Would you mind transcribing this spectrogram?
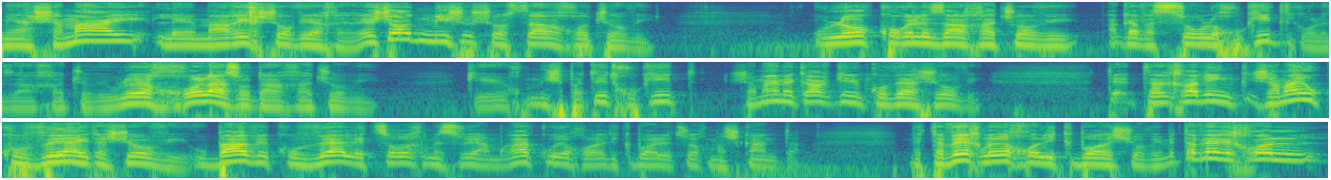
מהשמאי למעריך שווי אחר. יש עוד מישהו שעושה הערכות שווי. הוא לא קורא לזה הערכת שווי. אגב, אסור לו חוקית לקרוא לזה הערכת שווי. הוא לא יכול לעשות הערכת שווי. כי משפטית, חוקית, שמאי מקרקעין קובע שווי. צריך להבין, שמאי הוא קובע את השווי. הוא בא וקובע לצורך מסוים, רק הוא יכול לקבוע לצורך משכנתה. מתווך לא יכול לקבוע שווי. מתווך יכול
